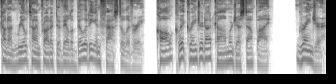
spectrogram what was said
Count on real time product availability and fast delivery. Call clickgrainger.com or just stop by. Grainger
